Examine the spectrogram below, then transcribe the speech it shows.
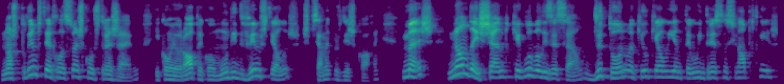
Nós podemos ter relações com o estrangeiro e com a Europa e com o mundo e devemos tê-las, especialmente nos dias que correm, mas não deixando que a globalização detone aquilo que é o interesse nacional português.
